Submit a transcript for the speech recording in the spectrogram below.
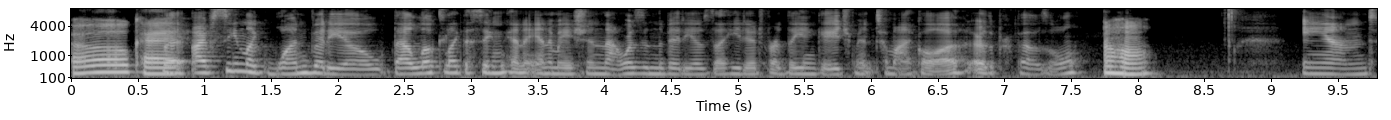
Okay. But I've seen like one video that looked like the same kind of animation that was in the videos that he did for the engagement to Michaela uh, or the proposal. Uh huh. And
